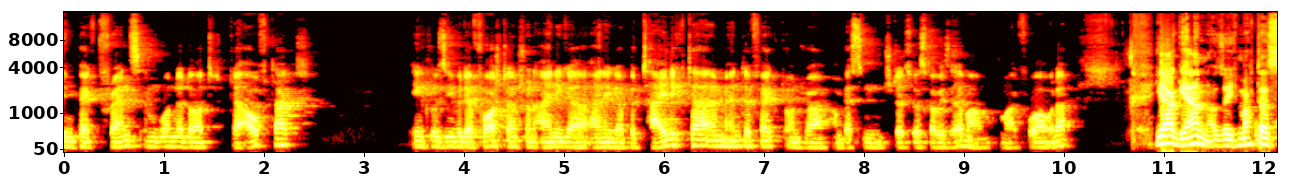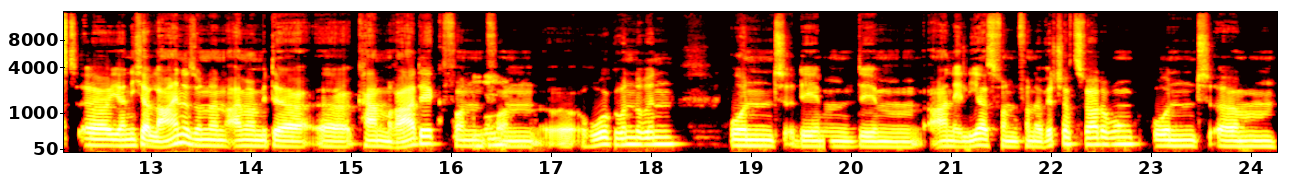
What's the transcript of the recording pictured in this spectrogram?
Impact Friends im Grunde dort der Auftakt, inklusive der Vorstellung schon einiger, einiger Beteiligter im Endeffekt. Und ja, am besten stellst du das, glaube ich, selber mal vor, oder? Ja, gern. Also ich mache das äh, ja nicht alleine, sondern einmal mit der äh, Carmen Radek von, mhm. von äh, Ruhrgründerin und dem, dem Arne Elias von, von der Wirtschaftsförderung. Und ähm,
